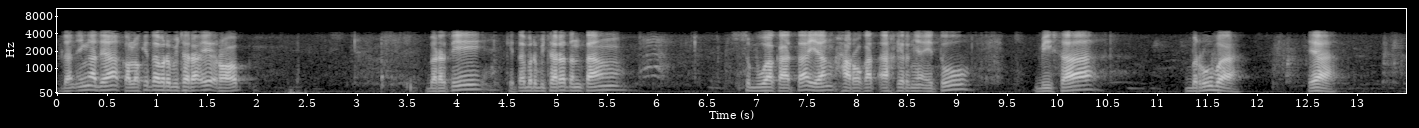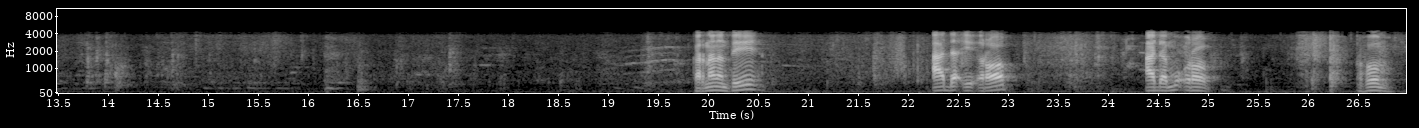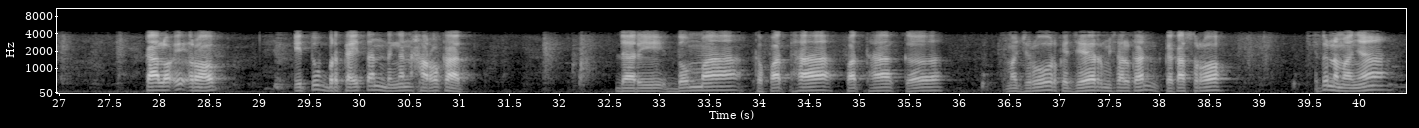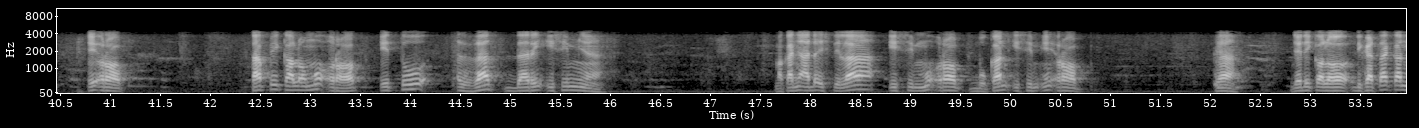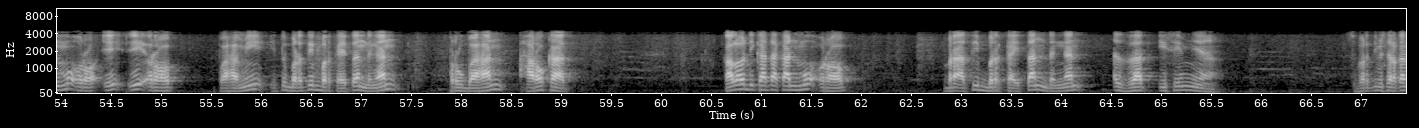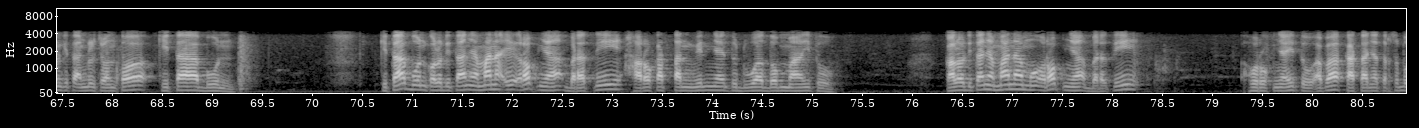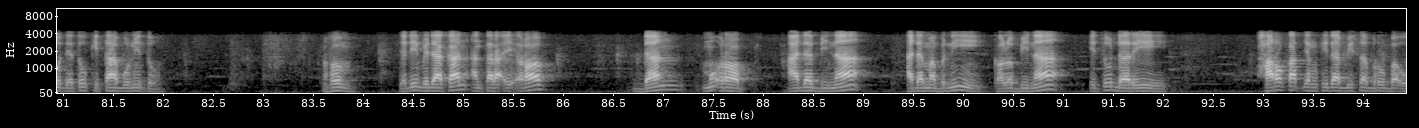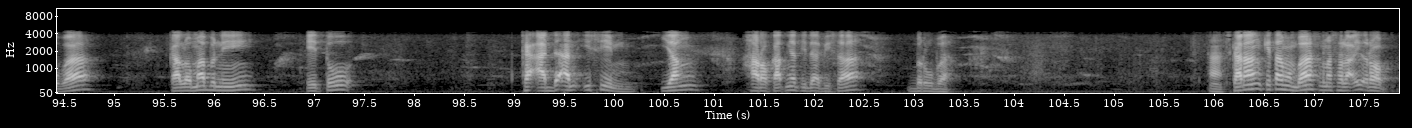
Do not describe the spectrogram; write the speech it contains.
Dan ingat ya, kalau kita berbicara i'rab berarti kita berbicara tentang sebuah kata yang harokat akhirnya itu bisa berubah. Ya, Karena nanti ada i'rab, ada mu'rab. Paham? Kalau i'rab itu berkaitan dengan harokat. Dari doma ke fathah, fathah ke majrur, ke jer misalkan, ke kasroh. Itu namanya i'rab. Tapi kalau mu'rab itu zat dari isimnya. Makanya ada istilah isim mu'rob, bukan isim i'rob. Ya. Jadi kalau dikatakan mu'rob, i'rob, pahami, itu berarti berkaitan dengan perubahan harokat. Kalau dikatakan mu'rob, berarti berkaitan dengan zat isimnya. Seperti misalkan kita ambil contoh kitabun. Kitabun kalau ditanya mana i'robnya, berarti harokat tanwinnya itu dua dhamma itu. Kalau ditanya mana mu'robnya, berarti hurufnya itu, apa katanya tersebut, yaitu kitabun itu. Mahfum? Jadi bedakan antara i'rob dan mu'rob. Ada bina, ada mabni. Kalau bina itu dari harokat yang tidak bisa berubah-ubah. Kalau mabni itu keadaan isim yang harokatnya tidak bisa berubah. Nah, sekarang kita membahas masalah i'rab.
